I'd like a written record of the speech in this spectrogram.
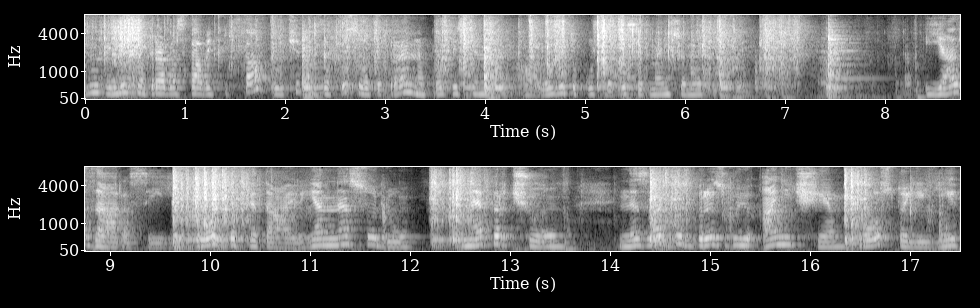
Ну, звісно, треба ставити підставку, вчитися записувати правильно професіонально. А, ложу таку штуку, щоб менше мити. Я зараз її просто кидаю. Я не солю, не перчу, не зверху збризгую анічим. Просто її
